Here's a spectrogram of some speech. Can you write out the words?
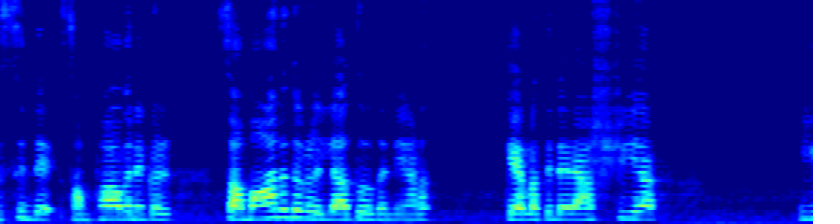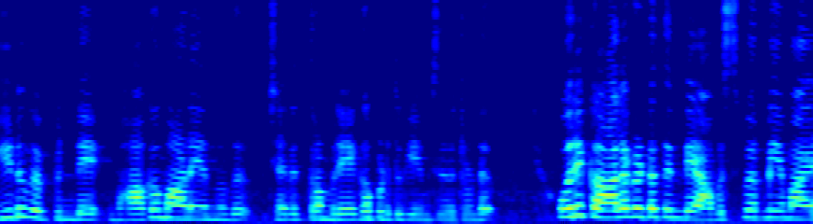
എസിന്റെ സംഭാവനകൾ സമാനതകളില്ലാത്തത് തന്നെയാണ്. കേരളത്തിന്റെ രാഷ്ട്രീയ ഈടുവെപ്പിന്റെ ഭാഗമാണ് എന്നത് ചരിത്രം രേഖപ്പെടുത്തുകയും ചെയ്തിട്ടുണ്ട്. ഒരു കാലഘട്ടത്തിന്റെ അവിസ്മരണീയമായ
